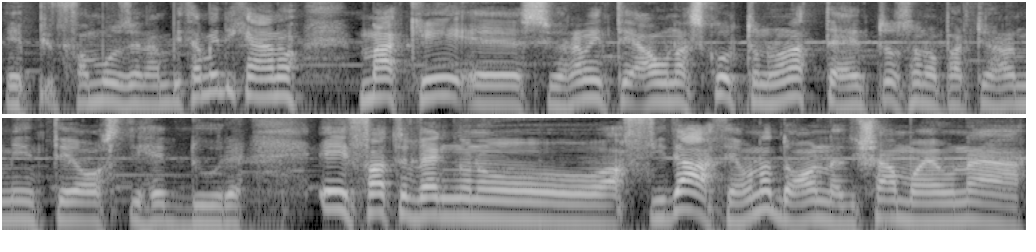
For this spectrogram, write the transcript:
e più famoso in ambito americano ma che eh, sicuramente a un ascolto non attento sono particolarmente ostiche e dure e il fatto che vengono affidate a una donna diciamo è una,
